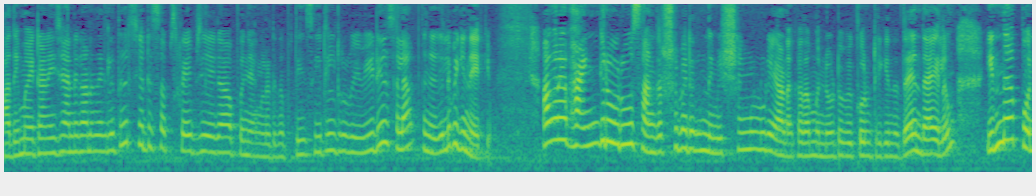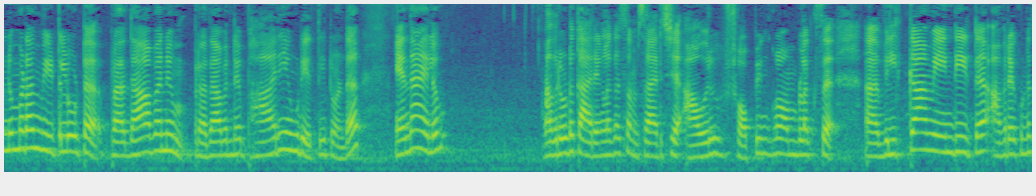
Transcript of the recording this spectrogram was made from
ആദ്യമായിട്ടാണ് ഈ ചാനൽ കാണുന്നതെങ്കിൽ തീർച്ചയായിട്ടും സബ്സ്ക്രൈബ് ചെയ്യുക. അപ്പോൾ ഞങ്ങളുടെ പുതിയ സീരിയൽ റിവ്യൂ വീഡിയോസ് എല്ലാം നിങ്ങൾക്ക് ലഭിക്കുന്നതായിരിക്കും. അങ്ങനെ ഭയങ്കര ഒരു സംഘർഷഭരിത നിമിഷങ്ങളിലൂടെയാണ് കഥ മുന്നോട്ട് പോയിക്കൊണ്ടിരിക്കുന്നത്. എന്തായാലും ഇന്ന് പൊന്നുമടം വീട്ടിലോട്ട് പ്രതാപനും പ്രതാപന്റെ ഭാര്യയും കൂടി എത്തിയിട്ടുണ്ട്. എന്തായാലും അവരോട് കാര്യങ്ങളൊക്കെ സംസാരിച്ച് ആ ഒരു ഷോപ്പിംഗ് കോംപ്ലക്സ് വിൽക്കാൻ വേണ്ടിയിട്ട് അവരെ കൊണ്ട്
